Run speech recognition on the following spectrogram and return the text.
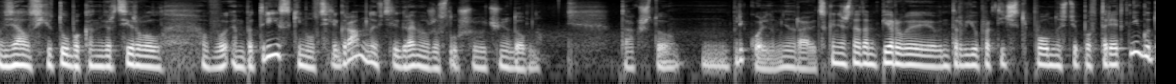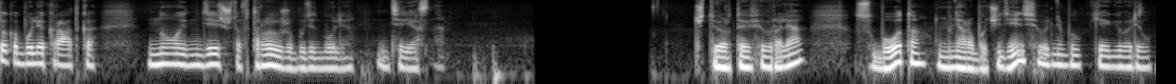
взял с Ютуба, конвертировал в MP3, эм скинул в Телеграм, ну и в Телеграме уже слушаю, очень удобно. Так что прикольно, мне нравится. Конечно, там первое интервью практически полностью повторяет книгу, только более кратко, но надеюсь, что второе уже будет более интересное. 4 февраля, суббота, у меня рабочий день сегодня был, как я и говорил.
